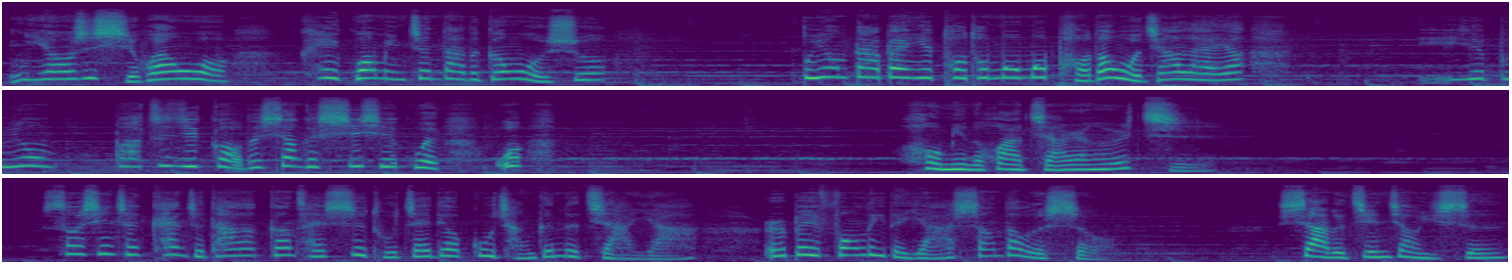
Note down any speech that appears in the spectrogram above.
你要是喜欢我，可以光明正大的跟我说，不用大半夜偷偷摸摸跑到我家来呀，也不用把自己搞得像个吸血鬼。我后面的话戛然而止。宋星辰看着他刚才试图摘掉顾长根的假牙，而被锋利的牙伤到了手。吓得尖叫一声，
